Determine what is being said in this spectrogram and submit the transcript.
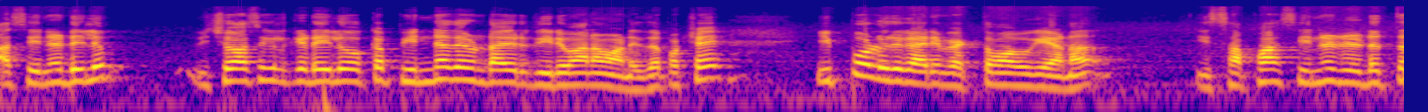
ആ സിനഡിലും വിശ്വാസികൾക്കിടയിലും ഒക്കെ ഭിന്നത ഉണ്ടായൊരു തീരുമാനമാണിത്. പക്ഷേ ഇപ്പോൾ ഒരു കാര്യം വ്യക്തമാവുകയാണ്. ഈ സഭാ സിനഡ് എടുത്ത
